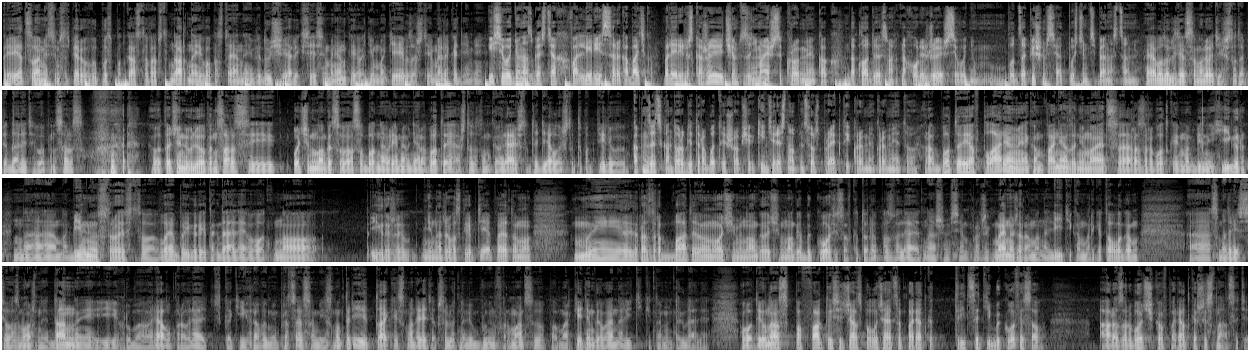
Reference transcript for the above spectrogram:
Привет, с вами 71 выпуск подкаста «Веб-стандарты» и его постоянные ведущие Алексей Симоненко и Вадим Макеев из HTML Академии. И сегодня у нас в гостях Валерий Сорокобатько. Валерий, расскажи, чем ты занимаешься, кроме как докладываешь на HolyJS сегодня. Вот запишемся и отпустим тебя на сцену. Я буду лететь в самолете и что-то педалить в open source. вот, очень люблю open source и очень много своего свободное время вне работы. Я что-то там ковыряю, что-то делаю, что-то подпиливаю. Как называется контора, где ты работаешь вообще? Какие интересные open source проекты, кроме, кроме этого? Работаю я в Plarium, компания занимается разработкой мобильных игр на мобильные устройства, веб-игры и так далее. Вот. Но игры же не на JavaScript, поэтому мы разрабатываем очень много, очень много бэк-офисов, которые позволяют нашим всем проект-менеджерам, аналитикам, маркетологам смотреть всевозможные данные и, грубо говоря, управлять как игровыми процессами изнутри, так и смотреть абсолютно любую информацию по маркетинговой аналитике там, и так далее. Вот. И у нас по факту сейчас получается порядка 30 бэк-офисов, а разработчиков порядка 16.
